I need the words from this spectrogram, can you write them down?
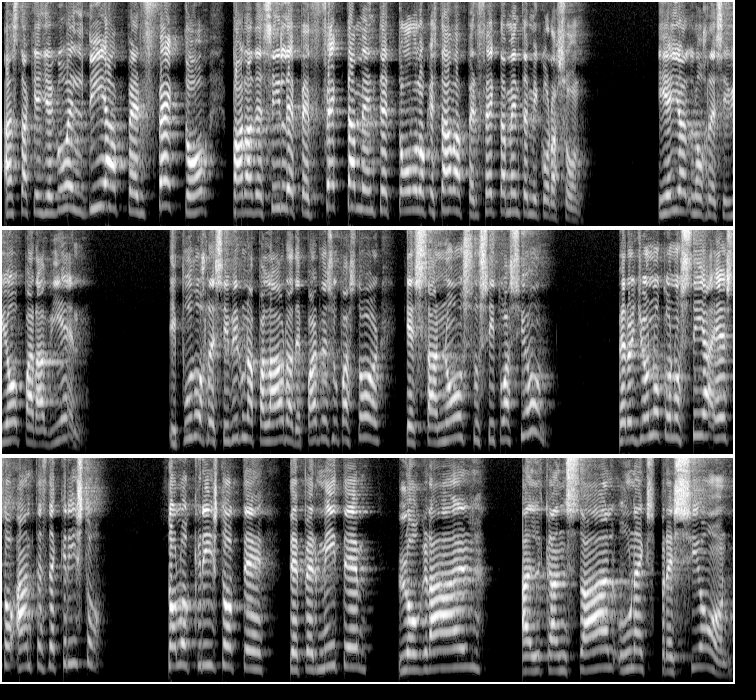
hasta que llegó el día perfecto para decirle perfectamente todo lo que estaba perfectamente en mi corazón. Y ella lo recibió para bien. Y pudo recibir una palabra de parte de su pastor que sanó su situación. Pero yo no conocía esto antes de Cristo. Solo Cristo te, te permite lograr alcanzar una expresión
